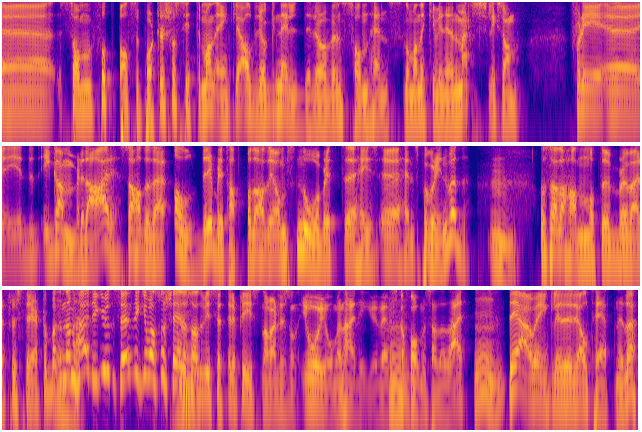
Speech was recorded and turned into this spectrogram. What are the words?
uh, som fotballsupporter så sitter man egentlig aldri og gneldrer over en sånn hens når man ikke vinner en match, liksom. Fordi uh, i, i gamle dager så hadde det der aldri blitt tatt på. Det hadde om noe blitt hens på Greenwood. Og så hadde han måttet være frustrert og bare Nei, men herregud, ser dere ikke hva som skjer? Og så hadde vi sett reprisen og vært litt sånn Jo, jo, men herregud, hvem skal få med seg det der? Det er jo egentlig realiteten i det.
